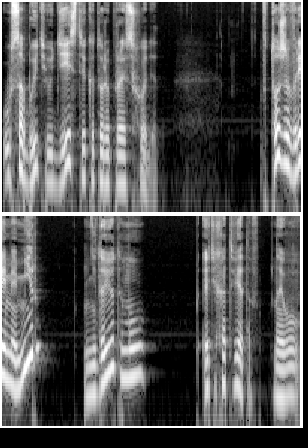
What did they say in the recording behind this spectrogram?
у событий, у действий, которые происходят. В то же время мир не дает ему этих ответов на его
